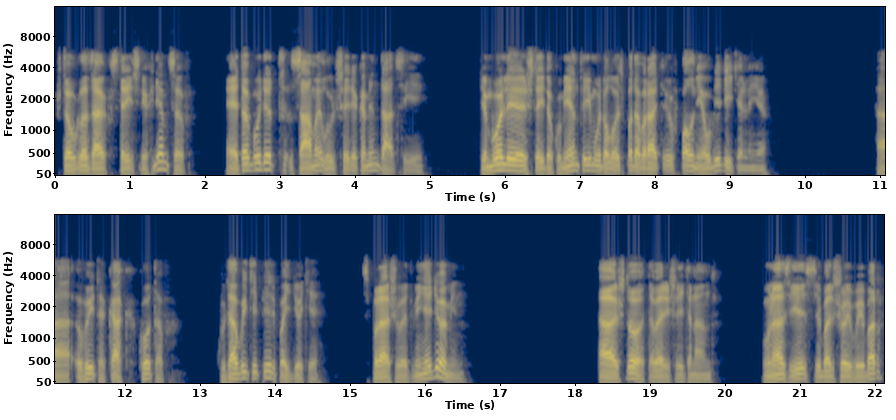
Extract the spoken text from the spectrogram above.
что в глазах встречных немцев это будет самой лучшей рекомендацией. Тем более, что и документы ему удалось подобрать вполне убедительные. — А вы-то как, Котов? Куда вы теперь пойдете? — спрашивает меня Демин. — А что, товарищ лейтенант, у нас есть большой выбор.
